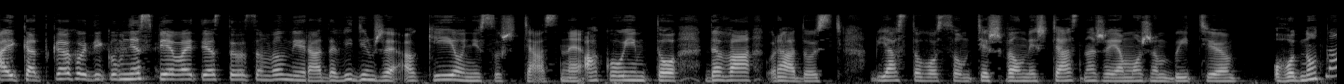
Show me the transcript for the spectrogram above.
Aj Katka chodí ku mne spievať, ja z toho som veľmi rada. Vidím, že akí oni sú šťastné, ako im to dáva radosť. Ja z toho som tiež veľmi šťastná, že ja môžem byť hodnotná,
